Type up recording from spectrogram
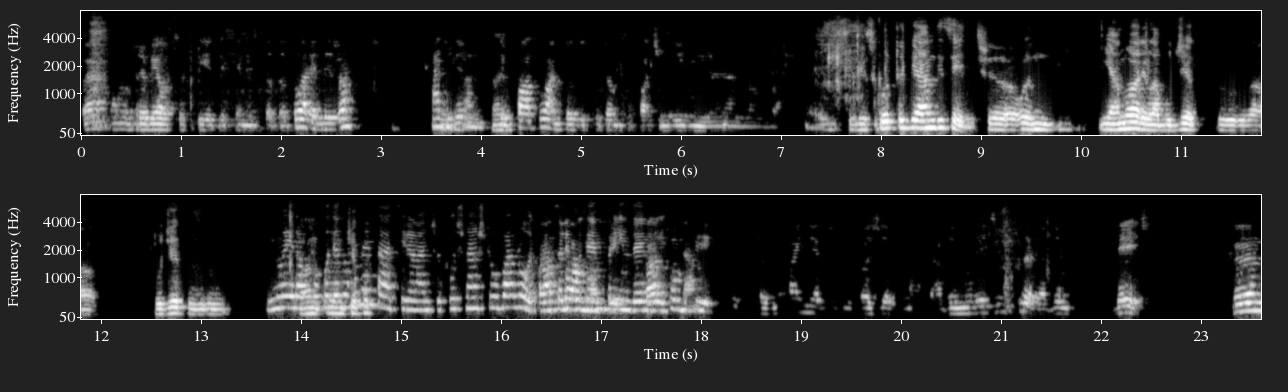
Păi acum nu trebuiau să fie desene stătătoare deja? Adică, De, de patru ani tot discutăm să facem liniile alea la albaștru. Se discută de ani de zile și uh, în ianuarie la buget, la bugetul nu erau Am făcute început- documentațiile la început și n-am știut valori, ca să le Stați putem un pic, prinde în stați un listă. pic, că nu mai merge cu păjeri din astea. Avem înregistrări, avem... Deci, când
